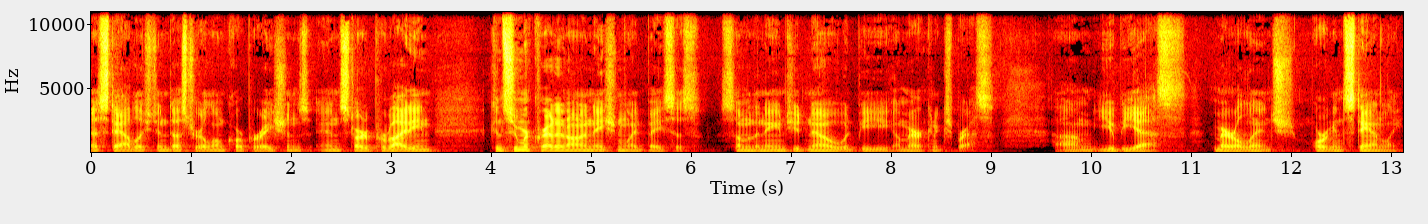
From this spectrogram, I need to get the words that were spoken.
established industrial loan corporations, and started providing consumer credit on a nationwide basis. Some of the names you'd know would be American Express, um, UBS, Merrill Lynch, Morgan Stanley.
